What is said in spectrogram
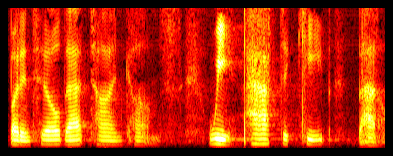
But until that time comes, we have to keep battling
